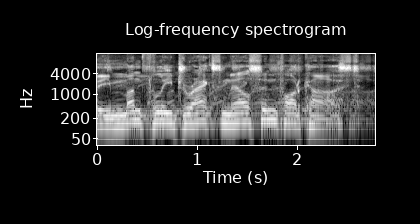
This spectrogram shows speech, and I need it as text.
The monthly Drax Nelson podcast.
